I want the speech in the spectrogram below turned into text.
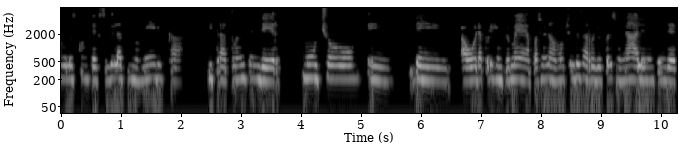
de los contextos de Latinoamérica y trato de entender mucho eh, de ahora, por ejemplo, me ha apasionado mucho el desarrollo personal, en entender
